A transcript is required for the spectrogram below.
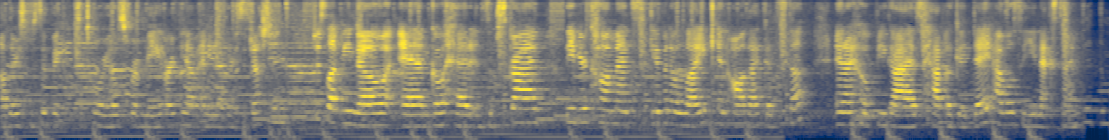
other specific tutorials from me or if you have any other suggestions, just let me know and go ahead and subscribe, leave your comments, give it a like and all that good stuff. And I hope you guys have a good day. I will see you next time.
